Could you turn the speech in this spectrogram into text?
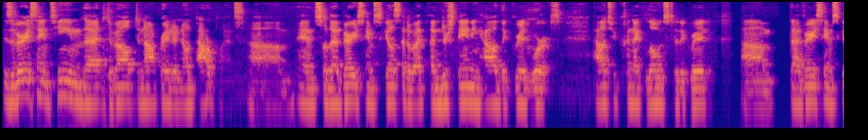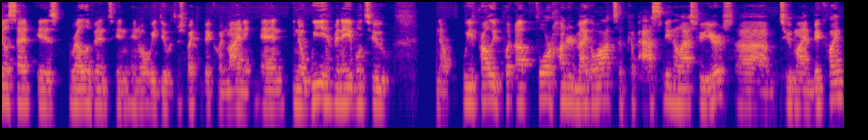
is the very same team that developed and operated and owned power plants. Um, and so that very same skill set of understanding how the grid works, how to connect loads to the grid, um, that very same skill set is relevant in, in what we do with respect to Bitcoin mining. And, you know, we have been able to, you know, we've probably put up 400 megawatts of capacity in the last few years um, to mine Bitcoin.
